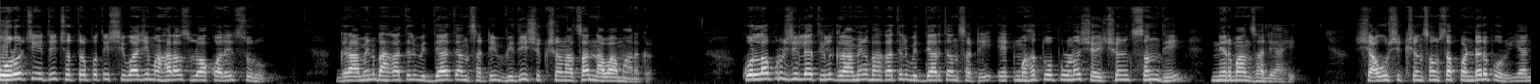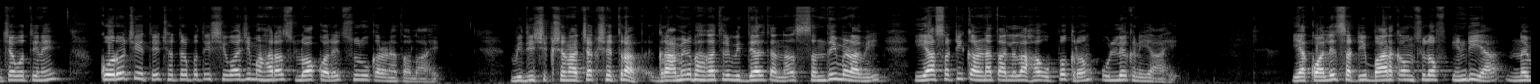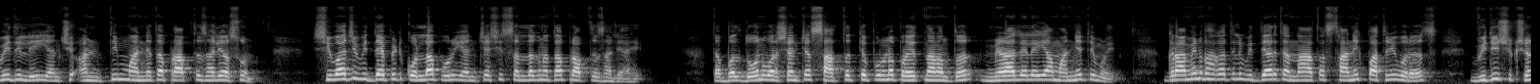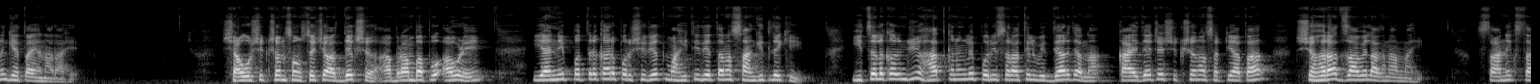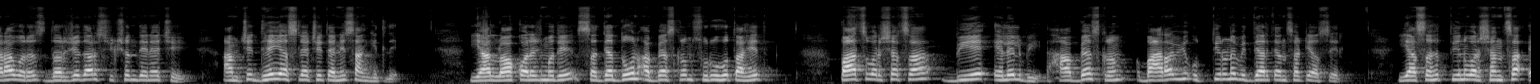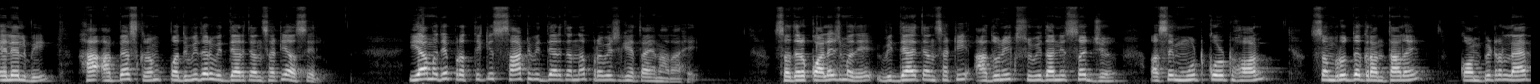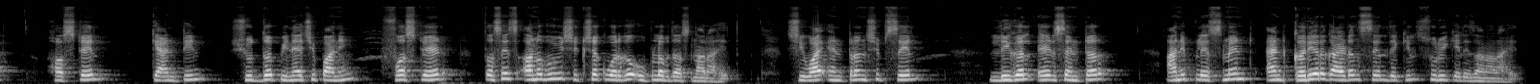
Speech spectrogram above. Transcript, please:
कोरोची येथे Chhatrapati Shivaji Maharaj law college सुरू. ग्रामीण भागातील विद्यार्थ्यांसाठी विधी शिक्षणाचा नवा मार्ग. कोल्हापूर जिल्ह्यातील ग्रामीण भागातील विद्यार्थ्यांसाठी एक महत्त्वपूर्ण शैक्षणिक संधी निर्माण झाली आहे. शाहू शिक्षण संस्था पंढरपूर यांच्या वतीने कोरोची येथे छत्रपती शिवाजी महाराज लॉ कॉलेज सुरू करण्यात आलं आहे. विधी शिक्षणाच्या क्षेत्रात ग्रामीण भागातील विद्यार्थ्यांना संधी मिळावी यासाठी करण्यात आलेला हा उपक्रम उल्लेखनीय आहे. या कॉलेजसाठी bar council of India Navi Delhi यांची अंतिम मान्यता प्राप्त झाली असून शिवाजी विद्यापीठ कोल्हापूर यांच्याशी संलग्नता प्राप्त झाली आहे. तब्बल दोन वर्षांच्या सातत्यपूर्ण प्रयत्नानंतर मिळालेल्या या मान्यतेमुळे ग्रामीण भागातील विद्यार्थ्यांना आता स्थानिक पातळीवरच विधी शिक्षण घेता येणार आहे. शाहू शिक्षण संस्थेचे अध्यक्ष आब्रामबापू आवळे यांनी पत्रकार परिषदेत माहिती देताना सांगितले की इचलकरंजी हातकणंगले परिसरातील विद्यार्थ्यांना कायद्याच्या शिक्षणासाठी आता शहरात जावे लागणार नाही. स्थानिक स्तरावरच दर्जेदार शिक्षण देण्याचे आमचे ध्येय असल्याचे त्यांनी सांगितले. या लॉ कॉलेजमध्ये सध्या दोन अभ्यासक्रम सुरू होत आहेत. पाच वर्षाचा बी ए एल एल बी हा अभ्यासक्रम बारावी उत्तीर्ण विद्यार्थ्यांसाठी असेल. यासह तीन वर्षांचा एल एल बी हा अभ्यासक्रम पदवीधर विद्यार्थ्यांसाठी असेल. यामध्ये प्रत्येकी साठ विद्यार्थ्यांना प्रवेश घेता येणार आहे. सदर कॉलेजमध्ये विद्यार्थ्यांसाठी आधुनिक सुविधांनी सज्ज असे मूट कोर्ट हॉल समृद्ध ग्रंथालय कॉम्प्युटर लॅब हॉस्टेल कॅन्टीन शुद्ध पिण्याची पाणी फर्स्ट एड तसेच अनुभवी शिक्षक वर्ग उपलब्ध असणार आहेत. शिवाय internship cell legal aid centre आणि placement and career guidance cell देखील सुरू केले जाणार आहेत.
